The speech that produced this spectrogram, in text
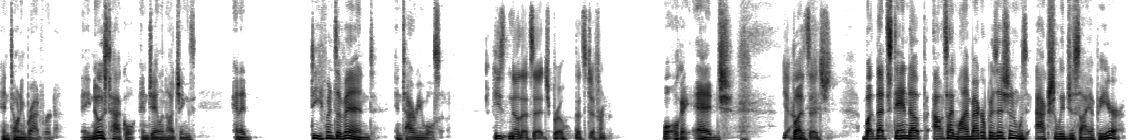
in Tony Bradford, a nose tackle in Jalen Hutchings, and a defensive end in Tyree Wilson. He's no, that's edge, bro. That's different. Well, okay, edge. Yeah, But- that's edge. But that stand up outside linebacker position was actually Josiah Pierre.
